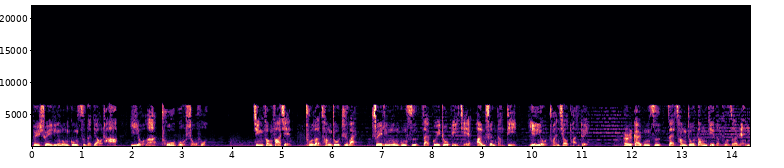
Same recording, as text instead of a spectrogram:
对水玲珑公司的调查已有了初步收获。警方发现，除了沧州之外，水玲珑公司在贵州毕节、安顺等地也有传销团队，而该公司在沧州当地的负责人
